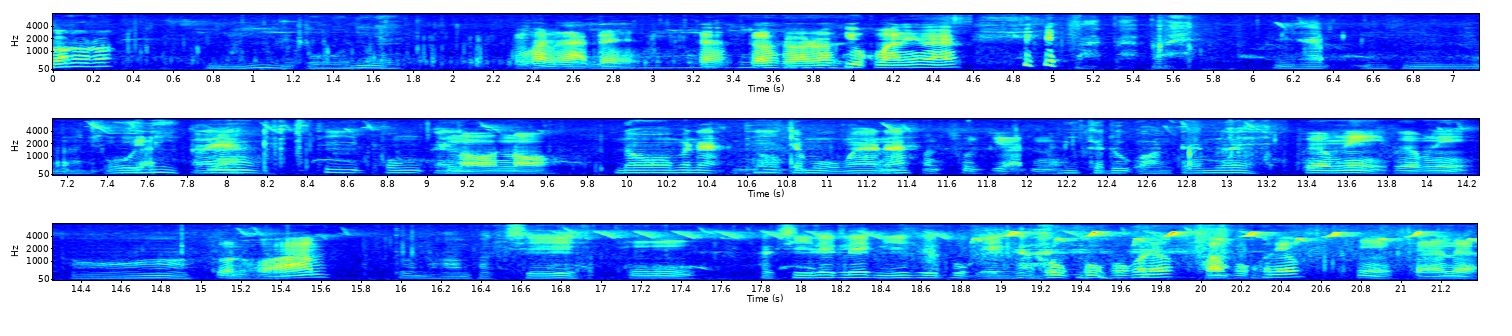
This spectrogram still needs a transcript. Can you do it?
รอรอรออืมโอ้นี่ไงผ่านขาดเลยนะรอรอรอยุกมานี่นะไปไปไปนี่ครับอื้อหือโอ้ยนี่อะไรอะที่พงไอ้นอนอนอมันอะที่จมูกมานะมันสุดยอดเลยมีกระดูกอ่อนเต็มเลย เพิ่มนี่เพิ่มนี่อ๋อต้นหอมต้นหอมผักชีที่ผักชีเล็กๆอย่างนี้คือปลูกเองครับปลูกปลูกปลูกเขาเนี้ยความปลูกเขาเนี้ยนี่แค่นั้นเลย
